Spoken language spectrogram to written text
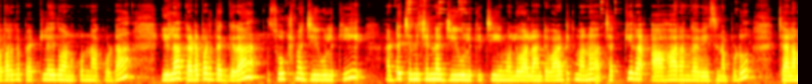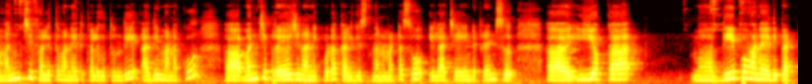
ఎవరికి పెట్టలేదు అనుకున్నా కూడా ఇలా గడపడ దగ్గర సూక్ష్మ జీవులకి అంటే చిన్న చిన్న జీవులకి చీమలు అలాంటి వాటికి మనం చక్కెర ఆహారంగా వేసినప్పుడు చాలా మంచి ఫలితం అనేది కలుగుతుంది. అది మనకు మంచి ప్రయోజనాన్ని కూడా కలిగిస్తుంది అనమాట సో ఇలా చేయండి ఫ్రెండ్స్. ఈ యొక్క దీపం అనేది పెట్ట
